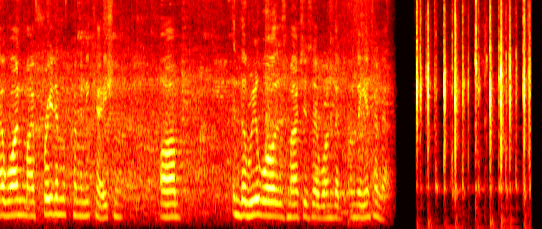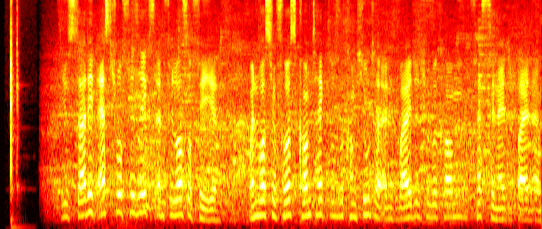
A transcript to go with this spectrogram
I want my freedom of communication um, in the real world as much as I want that on the internet. You studied astrophysics and philosophy. When was your first contact with the computer and why did you become fascinated by them?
